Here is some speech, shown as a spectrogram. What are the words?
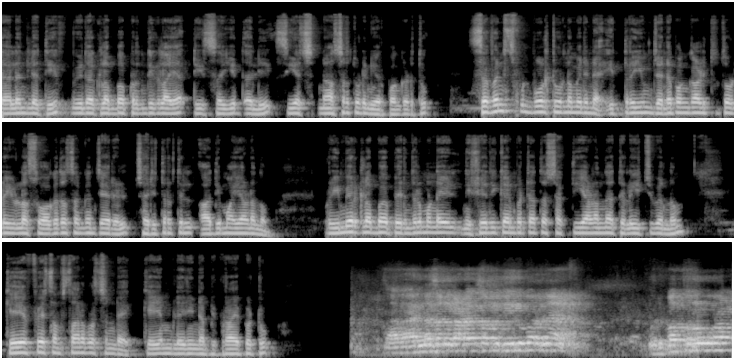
talent Latheef വിവിധ ക്ലബ്ബ് പ്രതിനിധികളായ T Sayyid Ali C H Nasar തുടങ്ങിയവർ പങ്കെടുത്തു. സെവൻസ് ഫുട്ബോൾ ടൂർണമെന്റിന് ഇത്രയും ജനപങ്കാളിത്തത്തോടെയുള്ള സ്വാഗത സംഘം ചേരൽ ചരിത്രത്തിൽ ആദ്യമായാണെന്നും പ്രീമിയർ ക്ലബ്ബ് പെരിന്തൽമണ്ണയിൽ നിഷേധിക്കാൻ പറ്റാത്ത ശക്തിയാണെന്ന് തെളിയിച്ചുവെന്നും കെ എഫ് എ സംസ്ഥാന പ്രസിഡന്റ് കെ എം ലെനിൻ അഭിപ്രായപ്പെട്ടു. സാധാരണ സംഘാടക സമിതി എന്ന് പറഞ്ഞാൽ ഒരു പത്ത് നൂറാൾ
